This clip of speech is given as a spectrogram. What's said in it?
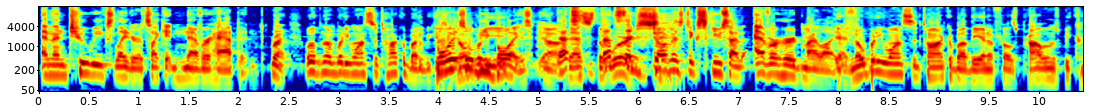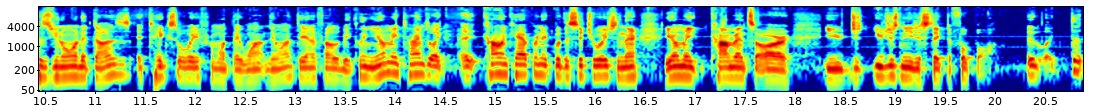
and then two weeks later, it's like it never happened. Right. Well, nobody wants to talk about it because Boys will be boys. Yeah, that's that's, the that's the dumbest excuse I've ever heard in my life. Yeah, nobody wants to talk about the NFL's problems because you know what it does? It takes away from what they want. They want the NFL to be clean. You know how many times, like uh, Colin Kaepernick with the situation there, you know how many comments are you just you just need to stick to football. It, like the,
